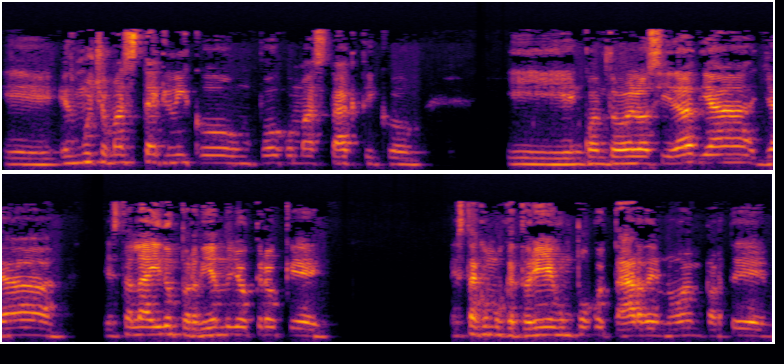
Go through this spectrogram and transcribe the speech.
eh, es mucho más técnico, un poco más táctico, y en cuanto a velocidad ya, ya esta la ha ido perdiendo, yo creo que esta convocatoria llegó un poco tarde, ¿no? En parte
